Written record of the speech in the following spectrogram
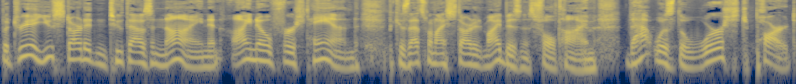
But Drea, you started in 2009 and I know firsthand because that's when I started my business full time. That was the worst part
